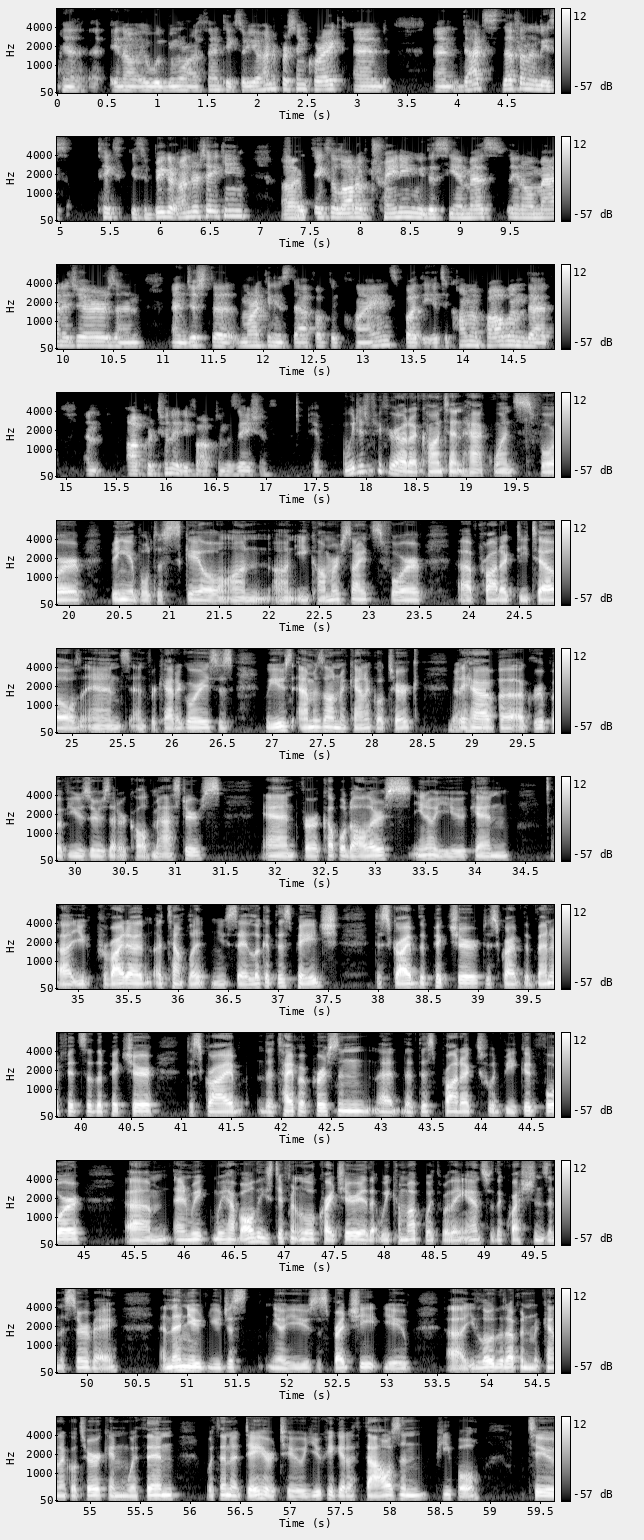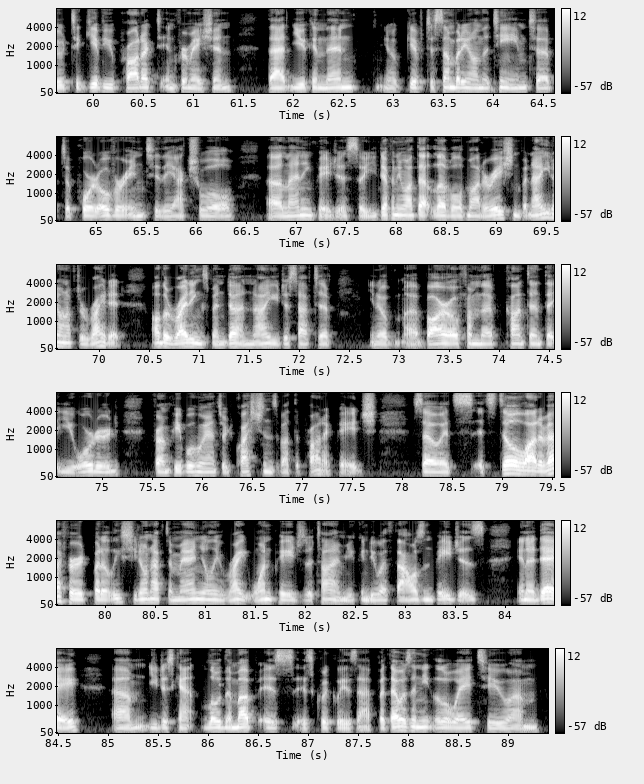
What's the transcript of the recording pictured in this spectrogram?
uh, you know, it would be more authentic. So you're 100% correct, and and that's definitely takes it's a bigger undertaking. Uh, it takes a lot of training with the CMS, you know, managers and and just the marketing staff of the clients. But it's a common problem that an opportunity for optimization. Yep. We did figure out a content hack once for being able to scale on on e-commerce sites for uh, product details and and for categories. Is we use Amazon Mechanical Turk. Yeah. They have a, a group of users that are called masters, and for a couple dollars, you know, you can uh, you provide a, a, template and you say, look at this page, describe the picture, describe the benefits of the picture, describe the type of person that, that this product would be good for. Um, and we, we have all these different little criteria that we come up with where they answer the questions in a survey. And then you, you just, you know, you use a spreadsheet, you, uh, you load it up in Mechanical Turk and within, within a day or two, you could get a thousand people to to give you product information that you can then you know give to somebody on the team to to port over into the actual uh, landing pages. So you definitely want that level of moderation. But now you don't have to write it. All the writing's been done. Now you just have to you know uh, borrow from the content that you ordered from people who answered questions about the product page so it's it's still a lot of effort but at least you don't have to manually write one page at a time you can do a thousand pages in a day um, you just can't load them up as as quickly as that but that was a neat little way to um,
